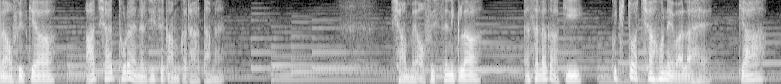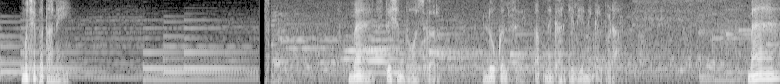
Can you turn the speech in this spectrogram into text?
मैं ऑफ़िस गया, आज शायद थोड़ा एनर्जी से काम कर रहा था मैं। शाम में ऑफ़िस से निकला, ऐसा लगा कि कुछ तो अच्छा होने वाला है। क्या? मुझे पता नहीं। मैं स्टेशन पहुंचकर लोकल से अपने घर के लिए निकल पड़ा। मैं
